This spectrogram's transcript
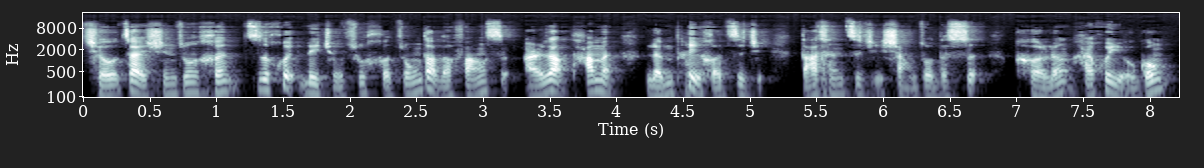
求在心中亨，自会内求出合中道的方式，而让他们能配合自己，达成自己想做的事，可能还会有功。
